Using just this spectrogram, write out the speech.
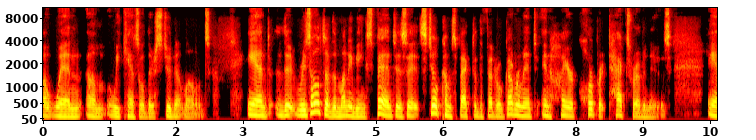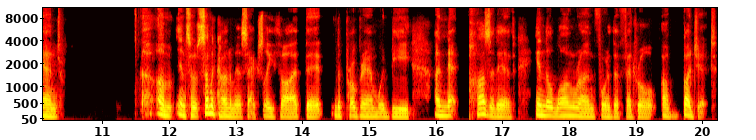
uh, when um, we cancel their student loans. And the result of the money being spent is it still comes back to the federal government in higher corporate tax revenues. And um, and so some economists actually thought that the program would be a net positive in the long run for the federal uh, budget,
